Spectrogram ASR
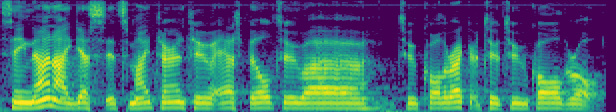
Seeing none, I guess it's my turn to ask Bill to, uh, to call the record, to, to call the roll.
